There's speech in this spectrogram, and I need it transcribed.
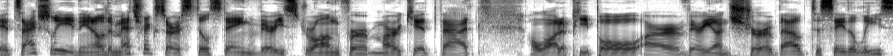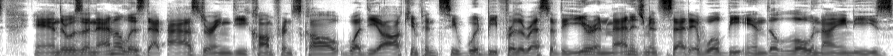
it's actually you know the metrics are still staying very strong for a market that a lot of people are very unsure about to say the least. And there was an analyst that asked during the conference call what the occupancy would be for the rest of the year and management said it will be in the low 90s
